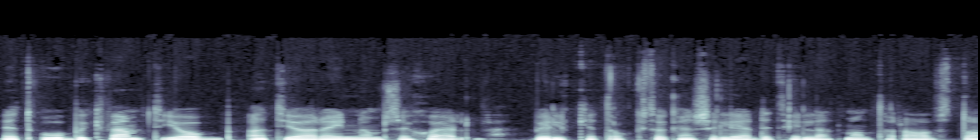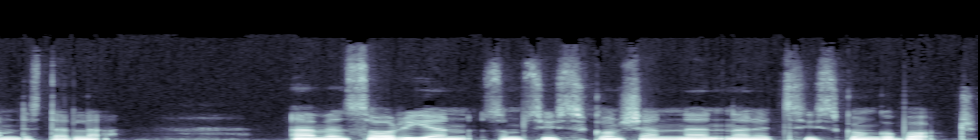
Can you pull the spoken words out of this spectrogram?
ett obekvämt jobb att göra inom sig själv, vilket också kanske leder till att man tar avstånd istället. Även sorgen som syskon känner när ett syskon går bort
